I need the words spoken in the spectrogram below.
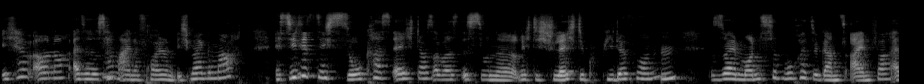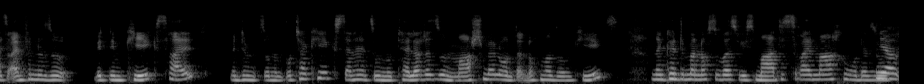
Ich habe auch noch, also das haben eine Freundin und ich mal gemacht. Es sieht jetzt nicht so krass echt aus, aber es ist so eine richtig schlechte Kopie davon. Mhm. So ein Monsterbuch halt so ganz einfach, also einfach nur so mit dem Keks halt. Mit dem, so einem Butterkeks, dann halt so Nutella oder so ein Marshmallow und dann nochmal so ein Keks. Und dann könnte man noch sowas wie Smarties reinmachen oder so Ja.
